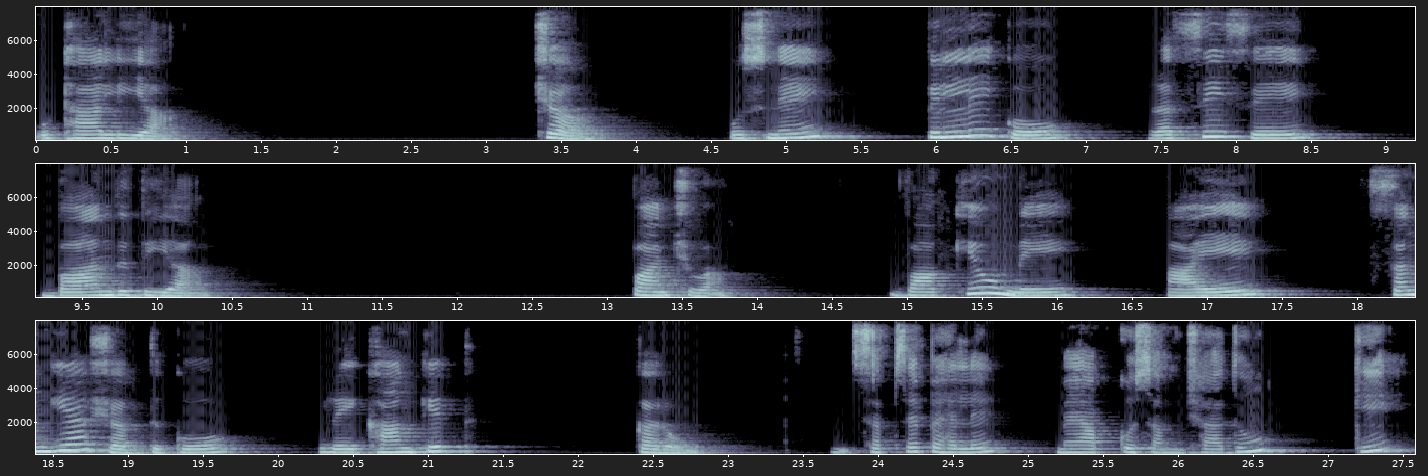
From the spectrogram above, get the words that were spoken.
उठा लिया। च। उसने पिल्ले को रस्सी से बाँध दिया। पांचवा, वाक्यों में आए संज्ञा शब्द को रेखांकित करो। सबसे पहले मैं आपको समझा दूँ कि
